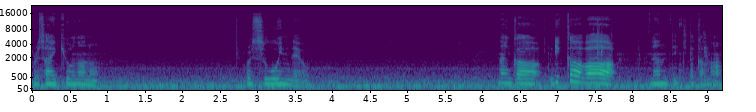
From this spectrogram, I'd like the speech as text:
これ最強なの。これすごいんだよ。なんか理科はなんて言ってたかな。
